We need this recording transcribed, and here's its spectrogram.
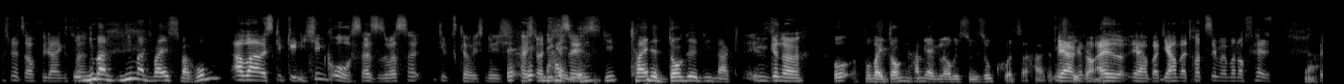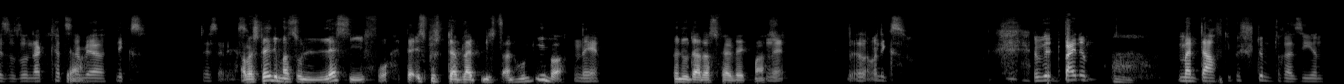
Ist mir jetzt auch wieder eingefallen. Niemand, niemand weiß warum. Aber es gibt die nicht in groß. Also sowas gibt's glaube ich nicht. Äh, Habe ich noch äh, nie nein, gesehen. Es gibt keine Dogge, die nackt ist. Genau. Wo, wobei Doggen haben ja, glaube ich, sowieso kurze Haare. Das Ja, genau. noch. Also, ja, aber die haben ja trotzdem immer noch Fell. Ja. Also so Nacktkatzen Ja. haben ja nix. Ist ja nix. Aber stell dir mal so Lassie vor. Da, ist, da bleibt nichts an Hund über, nee, wenn du da das Fell wegmachst. Nee. das ist aber nix. Bei einem, Ah. man darf die bestimmt rasieren.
